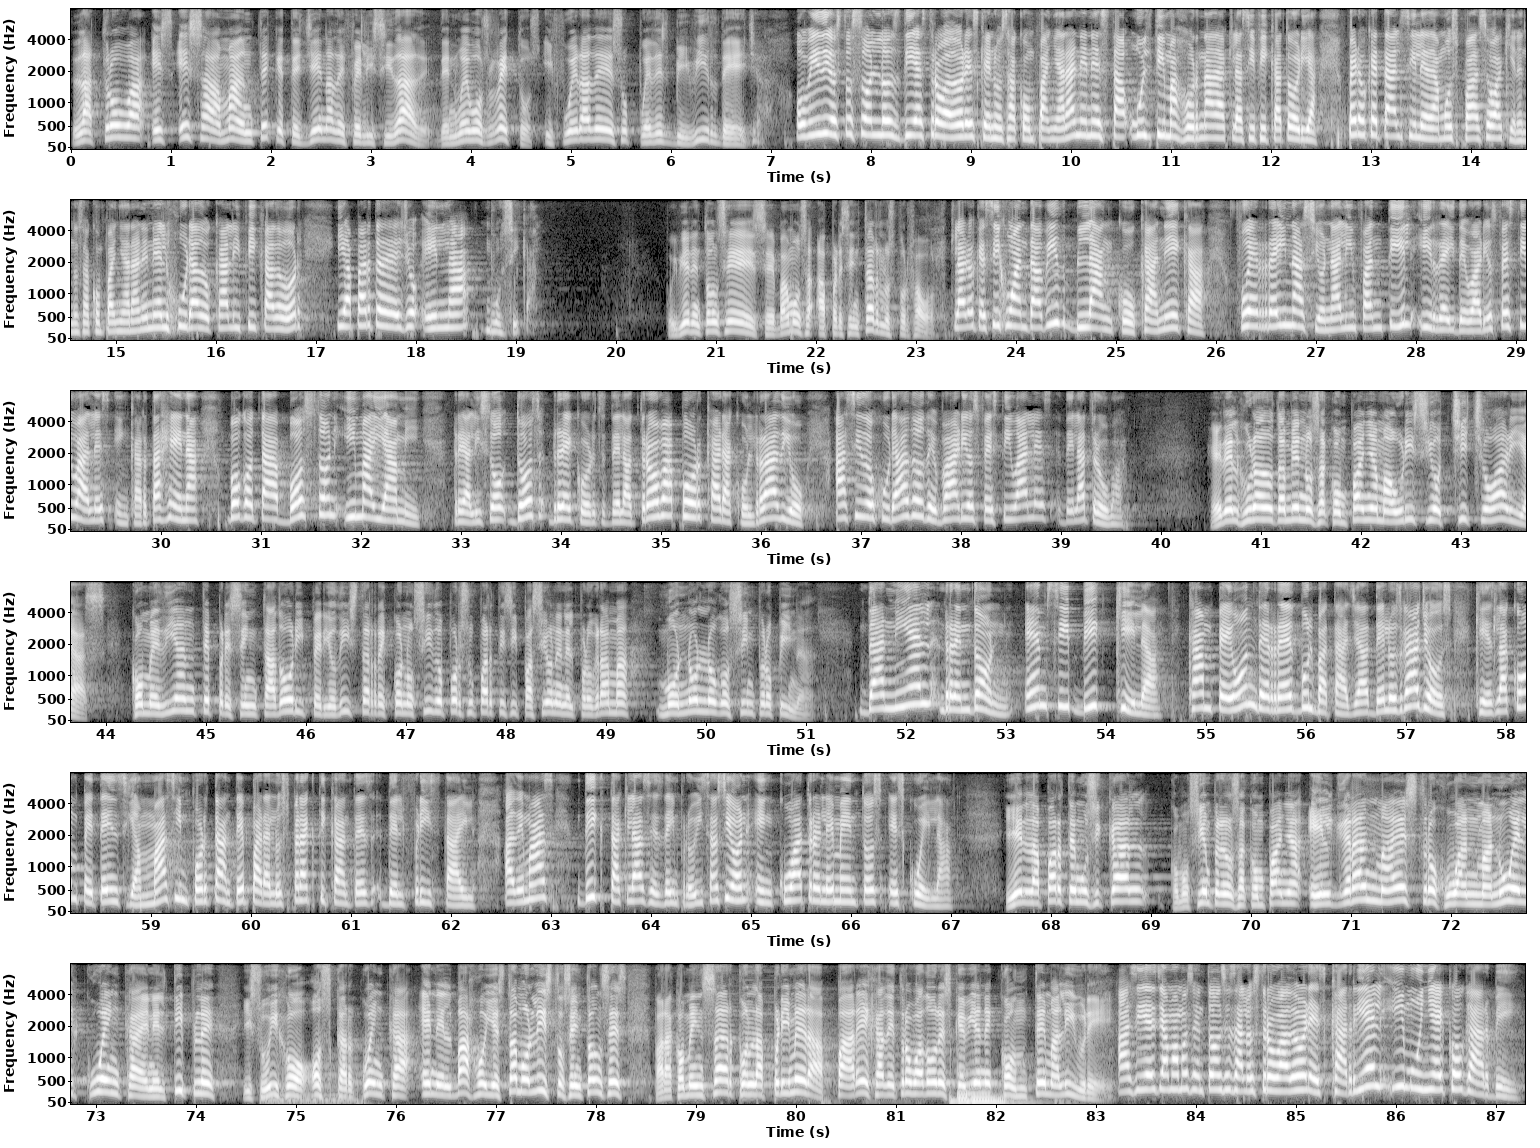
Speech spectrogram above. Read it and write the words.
la trova es esa amante que te llena de felicidad, de nuevos retos y fuera de eso puedes vivir de ella. Ovidio, estos son los 10 trovadores que nos acompañarán en esta última jornada clasificatoria. Pero ¿qué tal si le damos paso a quienes nos acompañarán en el jurado calificador y aparte de ello en la música? Muy bien, entonces eh, vamos a presentarlos, por favor. Claro que sí, Juan David Blanco Caneca fue rey nacional infantil y rey de varios festivales en Cartagena, Bogotá, Boston y Miami. Realizó dos récords de la trova por Caracol Radio. Ha sido jurado de varios festivales de la trova. En el jurado también nos acompaña Mauricio Chicho Arias comediante, presentador y periodista reconocido por su participación en el programa Monólogo sin propina. Daniel Rendón, MC Big Killa, campeón de Red Bull Batalla de los Gallos, que es la competencia más importante para los practicantes del freestyle. Además, dicta clases de improvisación en cuatro elementos escuela. Y en la parte musical, como siempre nos acompaña el gran maestro Juan Manuel Cuenca en el tiple y su hijo Oscar Cuenca en el bajo. Y estamos listos entonces para comenzar con la primera pareja de trovadores que viene con tema libre. Así es, llamamos entonces a los trovadores Carriel y Muñeco Garbe.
